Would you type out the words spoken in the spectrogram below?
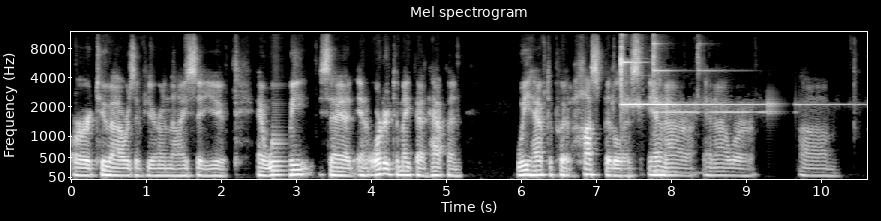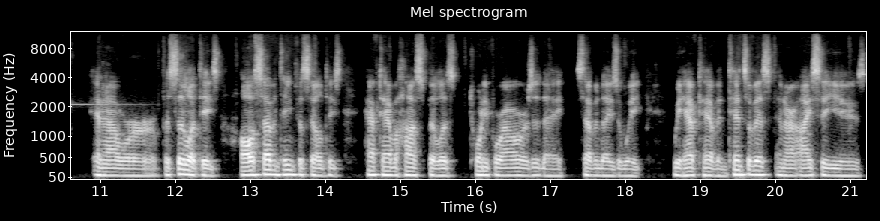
or two hours if you're in the ICU. And we said, in order to make that happen, we have to put hospitalists in our, in our, um, in our facilities, all 17 facilities have to have a hospitalist 24 hours a day, seven days a week. We have to have intensivists in our ICUs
